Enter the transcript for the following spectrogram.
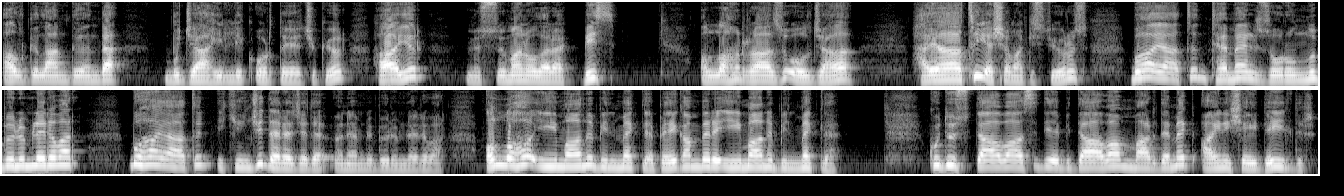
algılandığında bu cahillik ortaya çıkıyor. Hayır, Müslüman olarak biz Allah'ın razı olacağı hayatı yaşamak istiyoruz. Bu hayatın temel zorunlu bölümleri var. Bu hayatın ikinci derecede önemli bölümleri var. Allah'a imanı bilmekle, peygambere imanı bilmekle, Kudüs davası diye bir davam var demek aynı şey değildir.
